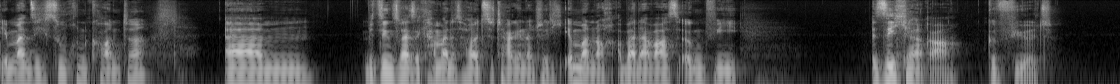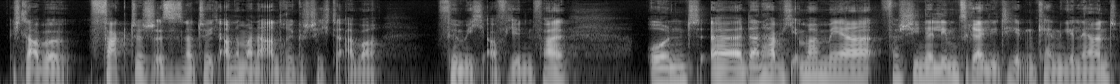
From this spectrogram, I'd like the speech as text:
den man sich suchen konnte. Ähm, beziehungsweise kann man das heutzutage natürlich immer noch, aber da war es irgendwie sicherer gefühlt. Ich glaube, faktisch ist es natürlich auch nochmal eine andere Geschichte, aber für mich auf jeden Fall. Und äh, dann habe ich immer mehr verschiedene Lebensrealitäten kennengelernt,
